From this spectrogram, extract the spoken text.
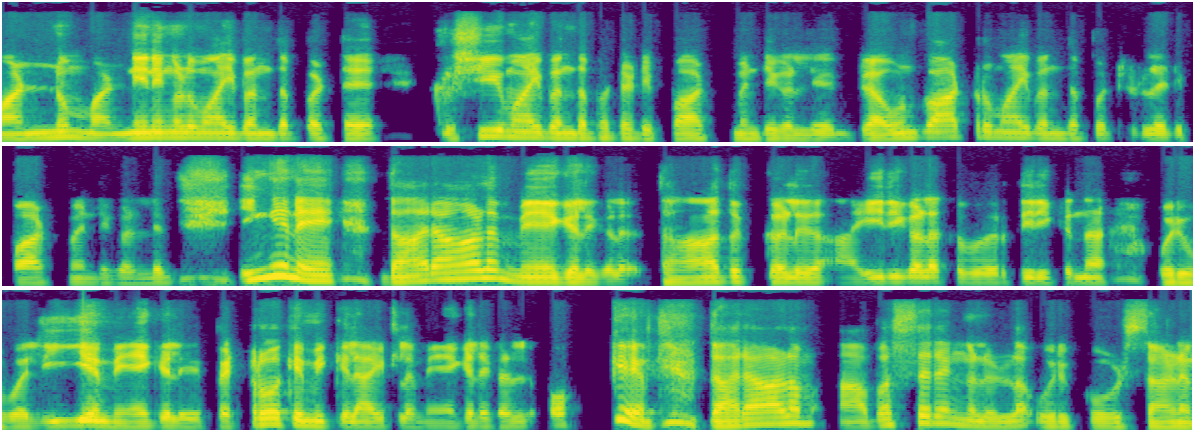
മണ്ണും മണ്ണിനങ്ങളുമായി ബന്ധപ്പെട്ട് കൃഷിയുമായി ബന്ധപ്പെട്ട ഡിപ്പാർട്ട്മെന്റുകളിൽ ഗ്രൗണ്ട് വാട്ടറുമായി ബന്ധപ്പെട്ടിട്ടുള്ള ഡിപ്പാർട്ട്മെന്റുകളിൽ ഇങ്ങനെ ധാരാളം മേഖലകൾ ധാതുക്കൾ അയിരികളൊക്കെ വേർതിരിക്കുന്ന ഒരു വലിയ മേഖല പെട്രോ കെമിക്കൽ ആയിട്ടുള്ള മേഖലകളിൽ ഒക്കെ ധാരാളം അവസരങ്ങളുള്ള ഒരു കോഴ്സാണ്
